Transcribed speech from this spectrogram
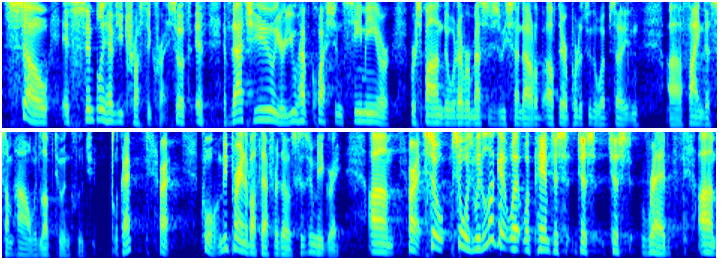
So it's simply have you trusted Christ? So if, if, if that's you or you have questions, see me or respond to whatever messages we send out, out there, put it through the website and uh, find us somehow. We'd love to include you. Okay? All right. Cool. And be praying about that for those because it's going to be great. Um, all right. So, so as we look at what, what Pam just, just, just read, um,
